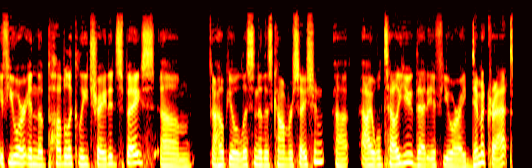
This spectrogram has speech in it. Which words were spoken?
if you are in the publicly traded space, um, I hope you'll listen to this conversation. Uh, I will tell you that if you are a Democrat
